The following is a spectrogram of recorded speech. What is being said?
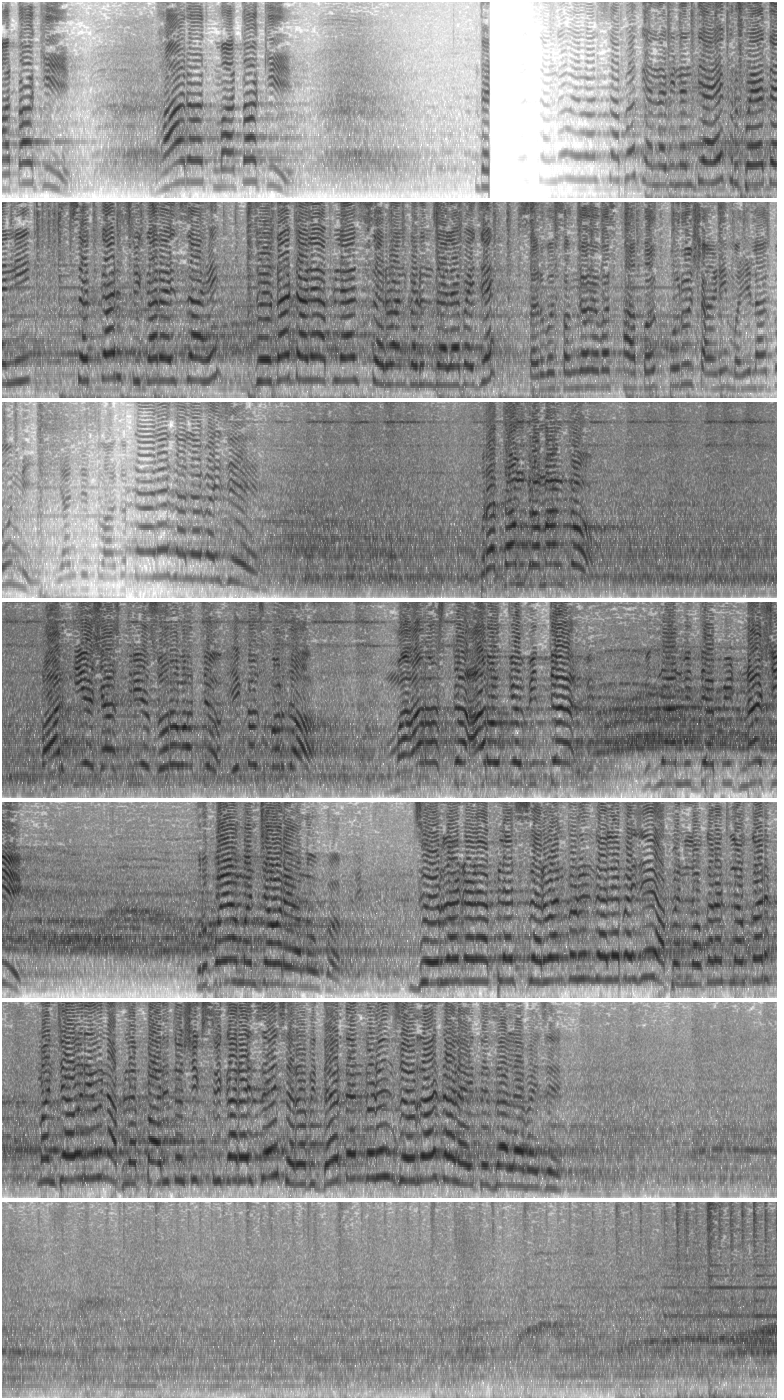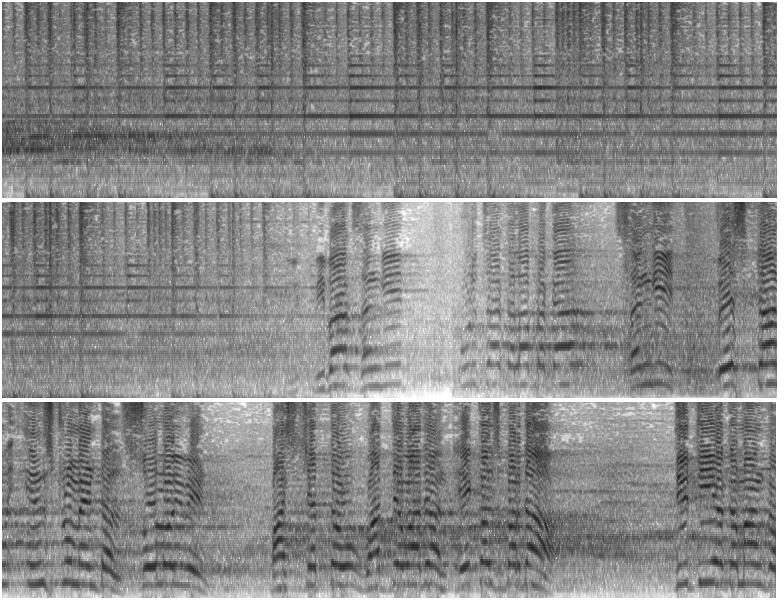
माता की। भारत माता की। संघ व्यवस्थापक यांना विनंती आहे कृपया त्यांनी सत्कार स्वीकारायचा आहे. जोरदार टाळ्या आपल्या सर्वांकडून झाल्या पाहिजे. सर्व संघ व्यवस्थापक पुरुष आणि महिला दोन्ही यांचे स्वागत. टाळ्या झाल्या पाहिजे. प्रथम क्रमांक. भारतीय शास्त्रीय स्वरवाद्य एकल स्पर्धा. महाराष्ट्र आरोग्य विद्या वि- विज्ञान विद्यापीठ नाशिक. कृपया मंचावर या लवकर. जोरदार टाळ्या आपल्या सर्वांकडून झाल्या पाहिजे. आपण लवकरात लवकर मंचावर येऊन आपलं पारितोषिक स्वीकारायचंय. सर्व विद्यार्थ्यांकडून जोरदार टाळ्या इथे झाल्या पाहिजे. संगीत पुढचा कला प्रकार संगीत वेस्टर्न इन्स्ट्रुमेंटल सोलो इव्हेंट पाश्चात्य वाद्यवादन एकल स्पर्धा तृतीय क्रमांक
